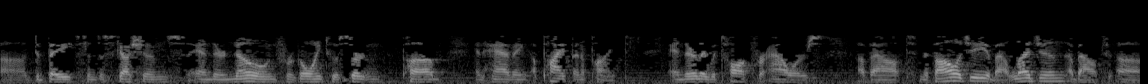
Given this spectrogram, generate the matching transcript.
uh, debates and discussions, and they're known for going to a certain pub and having a pipe and a pint. And there they would talk for hours about mythology, about legend, about uh,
